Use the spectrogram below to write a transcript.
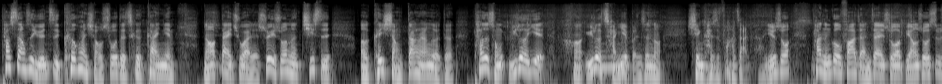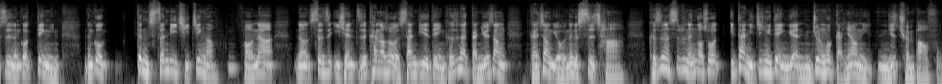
它实际上是源自科幻小说的这个概念，然后带出来的。所以说呢，其实呃，可以想当然尔的，它是从娱乐业哈，娱乐产业本身呢先开始发展的，也就是说，它能够发展在说，比方说，是不是能够电影能够。更身临其境啊！好，那那甚至以前只是看到说有三 D 的电影，可是那感觉上感上有那个视差。可是呢，是不是能够说一旦你进去电影院，你就能够感觉到你你是全包袱？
